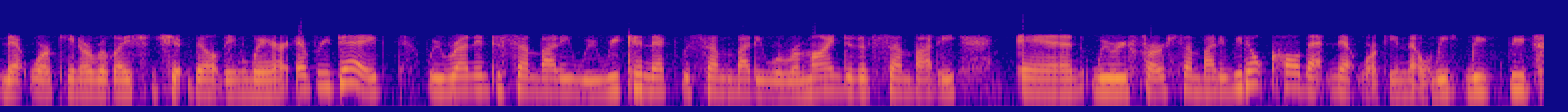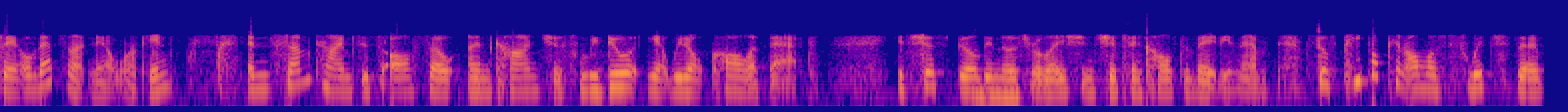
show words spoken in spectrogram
networking or relationship building where every day we run into somebody, we reconnect with somebody, we're reminded of somebody, and we refer somebody. We don't call that networking though. We we we say, "Oh, that's not networking." And sometimes it's also unconscious. We do it yet we don't call it that. It's just building mm-hmm. those relationships and cultivating them. So if people can almost switch the,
